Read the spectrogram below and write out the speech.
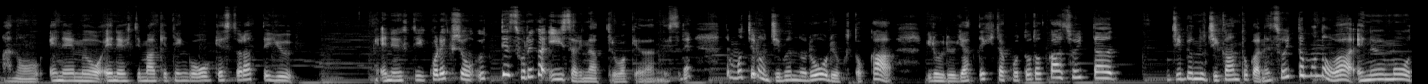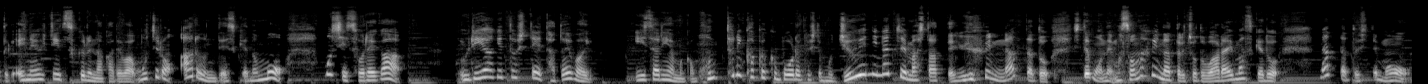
あの、NMO、NFT マーケティングオーケストラっていう NFT コレクションを売って、それがイーサになってるわけなんですね。でもちろん自分の労力とか、いろいろやってきたこととか、そういった自分の時間とかね、そういったものは NMO とか NFT 作る中ではもちろんあるんですけども、もしそれが売り上げとして、例えばイーサリアムが本当に価格暴落してもう10円になっちゃいましたっていう風になったとしてもね、まあ、そんな風になったらちょっと笑いますけど、なったとしても、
